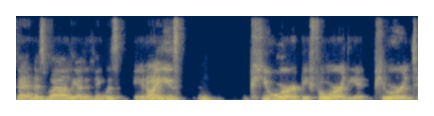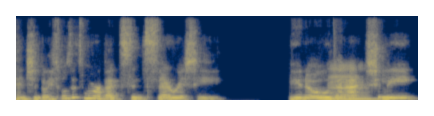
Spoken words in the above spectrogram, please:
then as well the other thing was you know i used pure before the pure intention but i suppose it's more about sincerity you know mm. that actually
